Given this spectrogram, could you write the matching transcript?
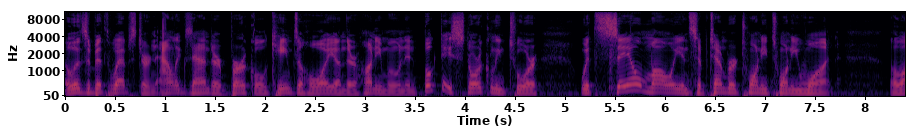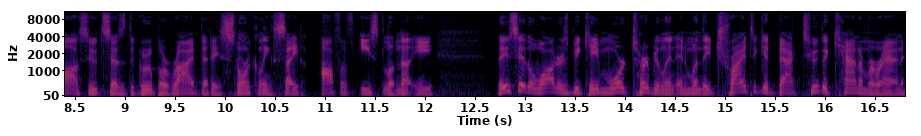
Elizabeth Webster and Alexander Burkle came to Hawaii on their honeymoon and booked a snorkeling tour with Sail Maui in September 2021. The lawsuit says the group arrived at a snorkeling site off of East Lanai. They say the waters became more turbulent, and when they tried to get back to the catamaran,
